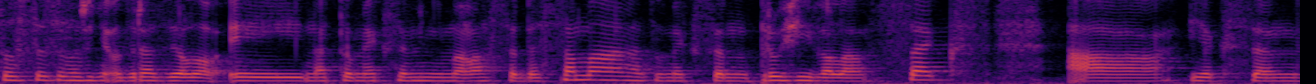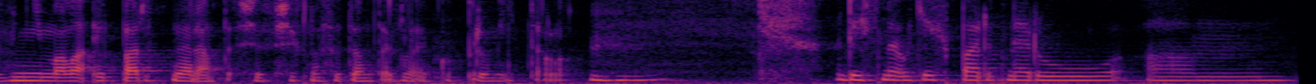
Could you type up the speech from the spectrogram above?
to se samozřejmě odrazilo i na tom, jak jsem vnímala sebe sama, na tom, jak jsem prožívala sex a jak jsem vnímala i partnera, takže všechno se tam takhle jako promítalo. Mm-hmm. Když jsme u těch partnerů, um,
